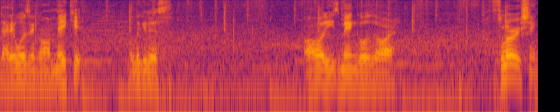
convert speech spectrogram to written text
that it wasn't gonna make it but look at this. All these mangoes are flourishing.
